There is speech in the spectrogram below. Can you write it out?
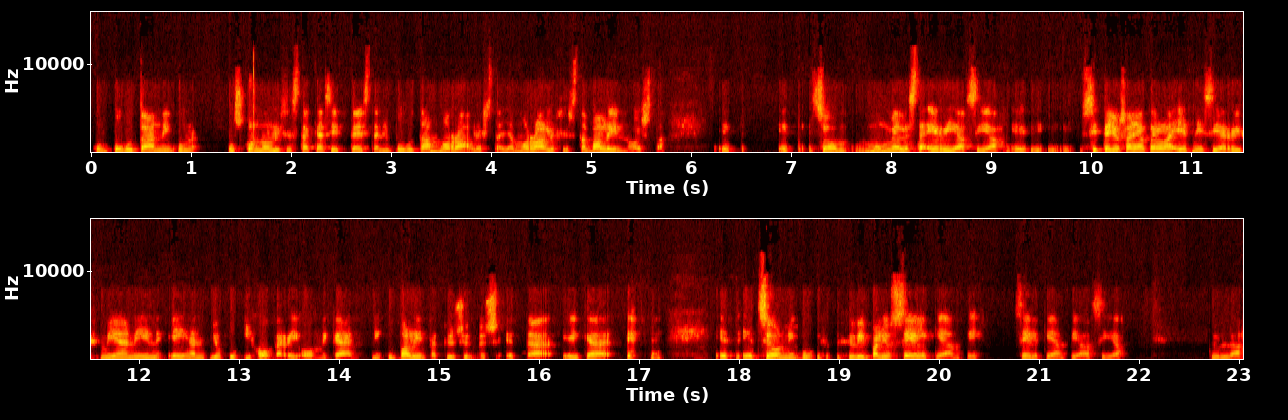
kun puhutaan niin kuin uskonnollisista käsitteistä, niin puhutaan moraalista ja moraalisista valinnoista. Et, et se on mun mielestä eri asia. E, sitten jos ajatellaan etnisiä ryhmiä, niin eihän joku ihoväri ole mikään niin kuin valintakysymys, että eikä, et, et se on niin kuin hyvin paljon selkeämpi, selkeämpi asia kyllä,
